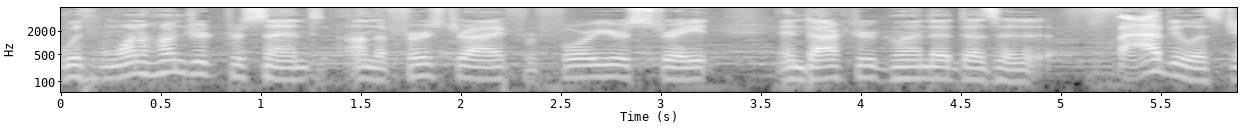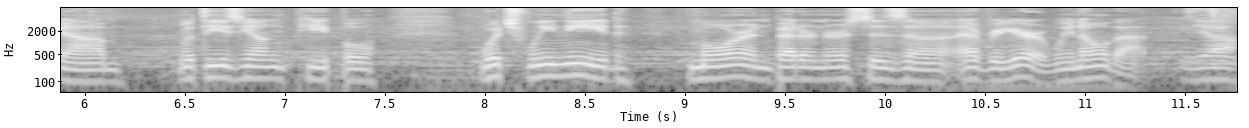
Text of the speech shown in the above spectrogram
with 100% on the first drive for four years straight, and Dr. Glenda does a fabulous job with these young people, which we need more and better nurses uh, every year. We know that. Yeah.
